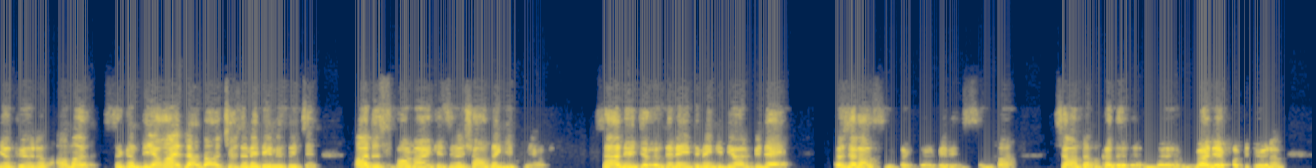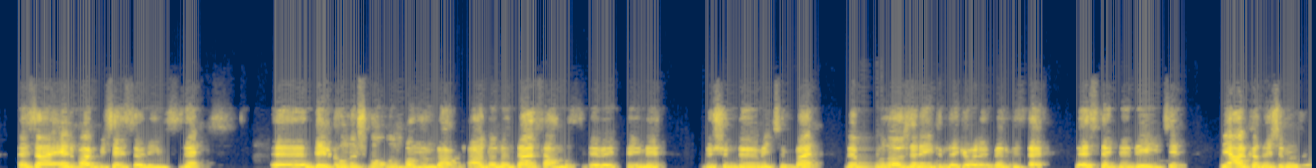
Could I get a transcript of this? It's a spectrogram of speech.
yapıyorum ama sıkıntıyı hala daha çözemediğimiz için Arda Spor Merkezi'ne şu anda gitmiyor. Sadece özel eğitime gidiyor bir de özel alt sınıfa gidiyor birinci sınıfa. Şu anda bu kadar böyle yapabiliyorum. Mesela en ufak bir şey söyleyeyim size. Ee, dil konuşma uzmanından Arda'nın ders alması gerektiğini düşündüğüm için ben ve bunu özel eğitimdeki öğretmenimiz de desteklediği için bir arkadaşımızın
